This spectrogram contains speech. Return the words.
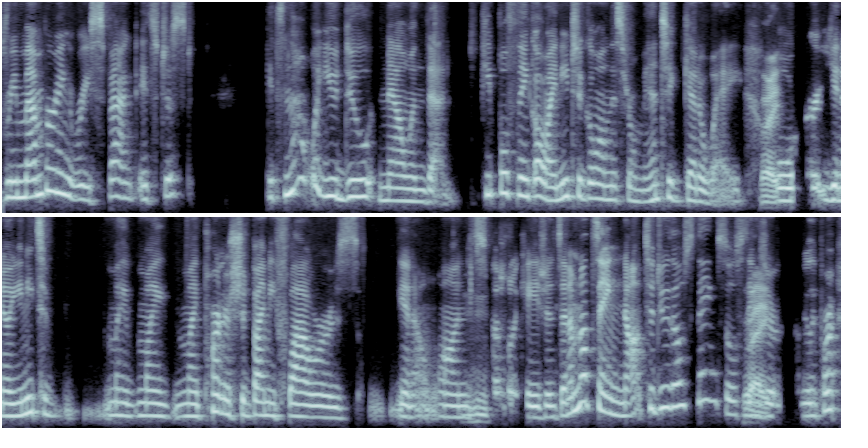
remembering respect it's just it's not what you do now and then. people think oh i need to go on this romantic getaway right. or you know you need to my my my partner should buy me flowers you know on mm-hmm. special occasions and i'm not saying not to do those things those things right. are really important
